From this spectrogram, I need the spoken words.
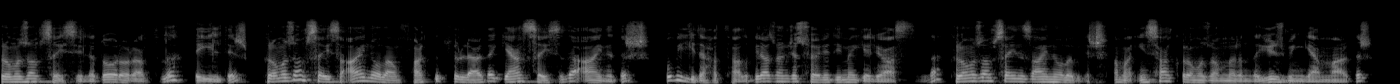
kromozom sayısıyla doğru orantılı değildir. Kromozom sayısı aynı olan farklı türlerde gen sayısı da aynıdır. Bu bilgi de hatalı. Biraz önce söylediğime geliyor aslında. Kromozom sayınız aynı olabilir ama insan kromozomlarında 100 bin gen vardır.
